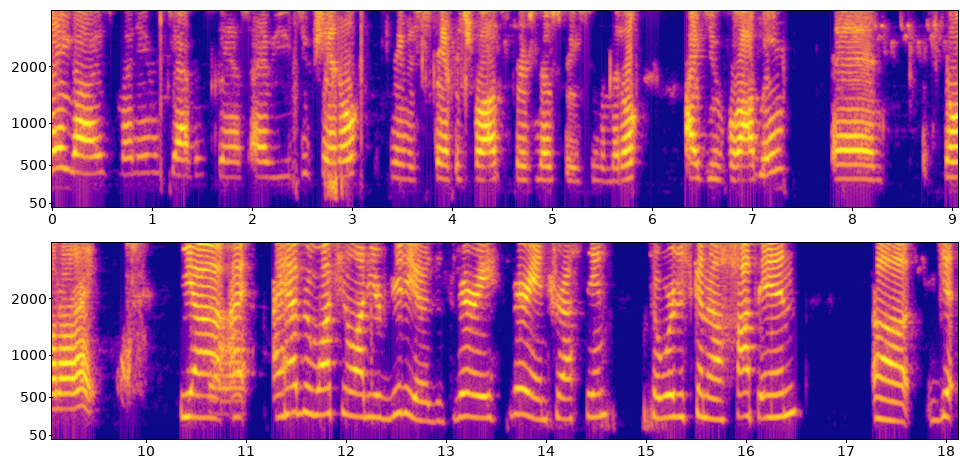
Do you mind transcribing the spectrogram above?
Hey guys, my name is Gavin Stamps. I have a YouTube channel. Its name is Stampage Vlogs. There's no space in the middle. I do vlogging, and it's going all right. Yeah, so, I I have been watching a lot of your videos. It's very very interesting. So we're just gonna hop in, uh, get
